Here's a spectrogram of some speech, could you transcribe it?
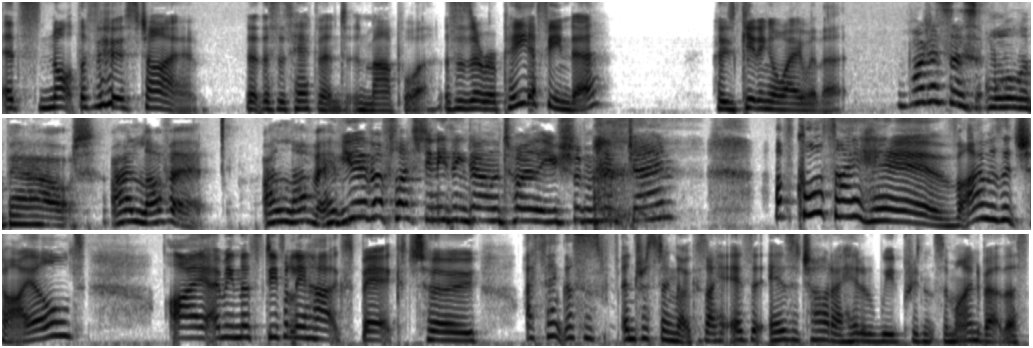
It's not the first time that this has happened in Mapua. This is a repeat offender who's getting away with it. What is this all about? I love it. I love it. Have you ever flushed anything down the toilet you shouldn't have, Jane? Of course I have. I was a child. I I mean this definitely harks back to I think this is interesting though because I as a, as a child I had a weird presence of mind about this.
